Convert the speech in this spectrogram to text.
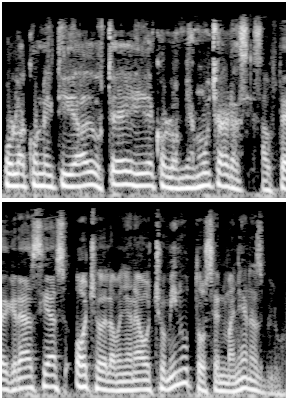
por la conectividad de ustedes y de Colombia. Muchas gracias. A usted gracias. 8 de la mañana, 8 minutos en Mañanas Blue.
